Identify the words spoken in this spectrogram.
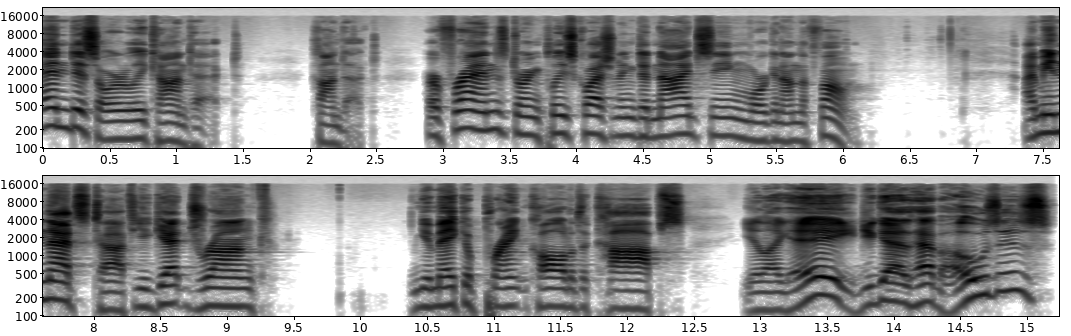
and disorderly contact conduct. Her friends, during police questioning, denied seeing Morgan on the phone. I mean, that's tough. You get drunk, you make a prank call to the cops. You're like, hey, do you guys have hoses?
